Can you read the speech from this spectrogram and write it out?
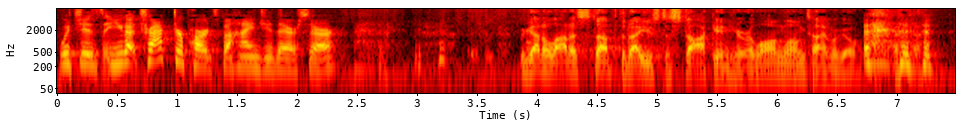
which is, you got tractor parts behind you there, sir. we got a lot of stuff that I used to stock in here a long, long time ago.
